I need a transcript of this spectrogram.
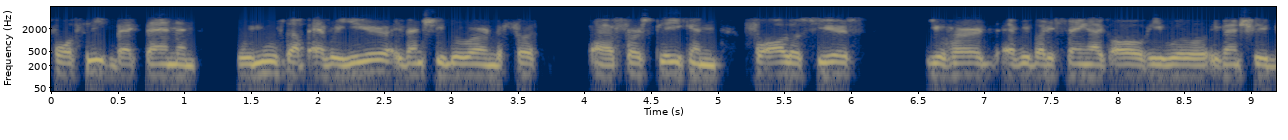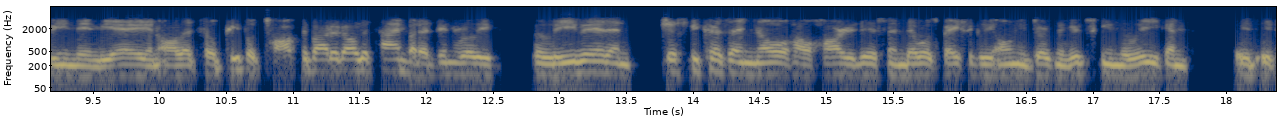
fourth league back then, and we moved up every year. Eventually, we were in the first uh, first league, and for all those years, you heard everybody saying like, "Oh, he will eventually be in the NBA" and all that. So people talked about it all the time, but I didn't really believe it. And just because I know how hard it is, and there was basically only Dirk Nowitzki in the league, and it, it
